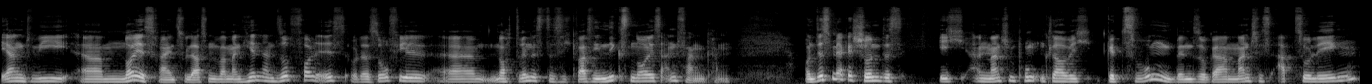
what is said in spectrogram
irgendwie ähm, Neues reinzulassen, weil mein Hirn dann so voll ist oder so viel ähm, noch drin ist, dass ich quasi nichts Neues anfangen kann. Und das merke ich schon, dass ich an manchen Punkten, glaube ich, gezwungen bin, sogar manches abzulegen.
